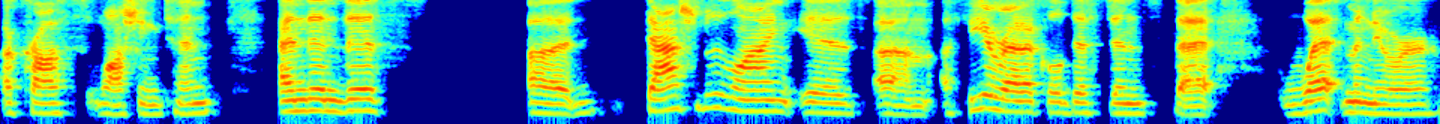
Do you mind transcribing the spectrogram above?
across Washington. And then this uh, dashed blue line is um, a theoretical distance that wet manure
